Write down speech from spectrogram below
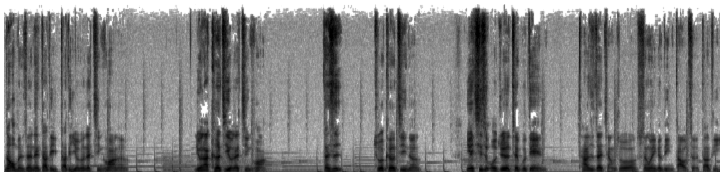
那我们人类到底到底有没有在进化呢？有啦，科技有在进化，但是。除了科技呢？因为其实我觉得这部电影，他是在讲说，身为一个领导者，到底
